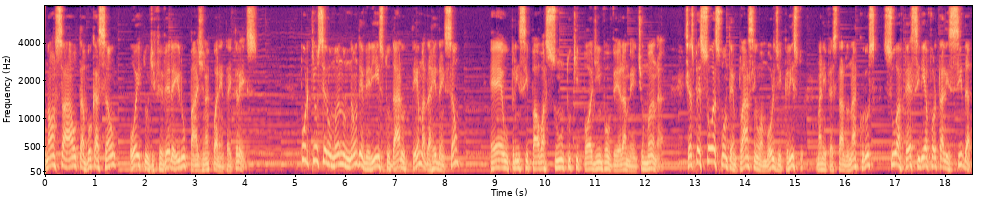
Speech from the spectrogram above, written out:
Nossa alta vocação, 8 de fevereiro, página 43. Por que o ser humano não deveria estudar o tema da redenção? É o principal assunto que pode envolver a mente humana. Se as pessoas contemplassem o amor de Cristo manifestado na cruz, sua fé seria fortalecida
